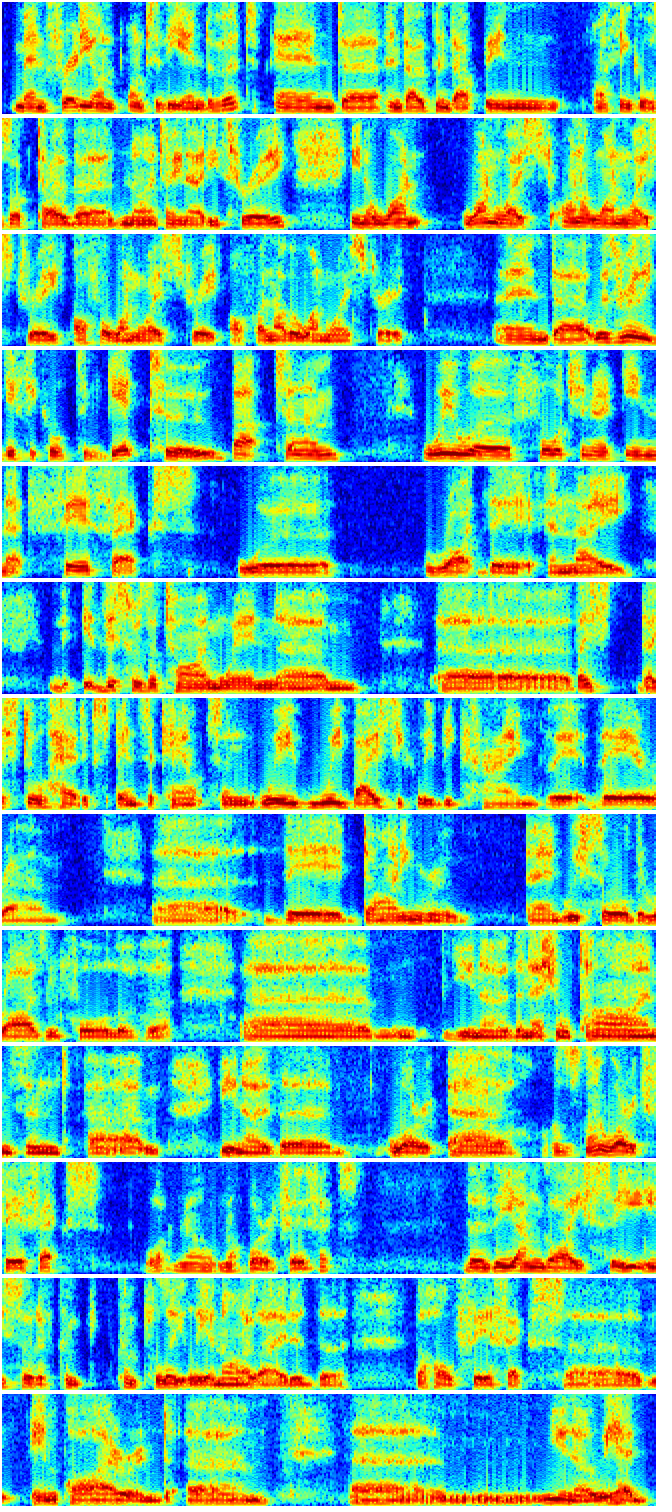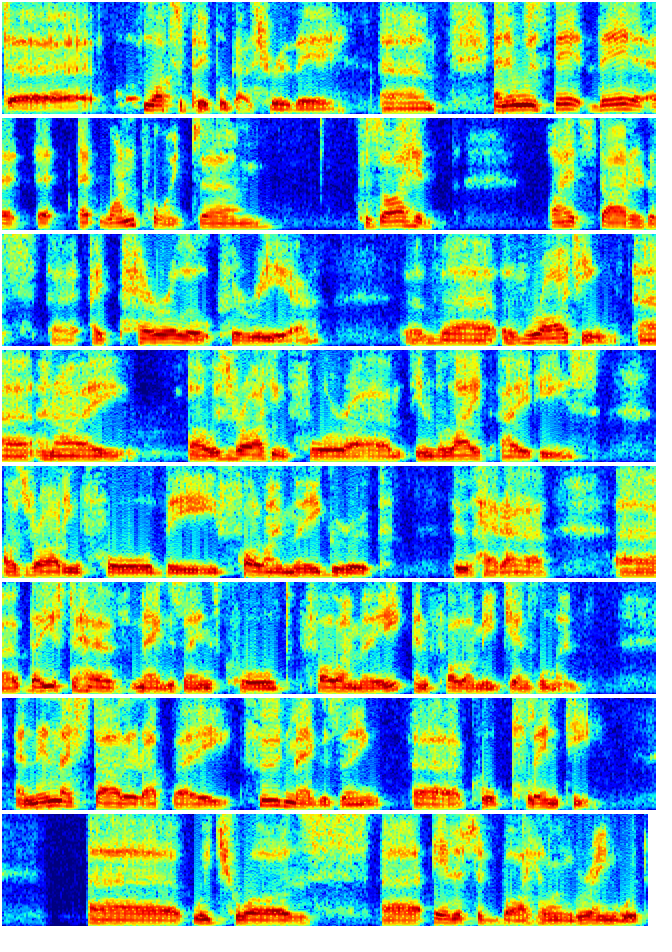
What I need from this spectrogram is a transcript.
Manfredi on onto the end of it, and uh, and opened up in I think it was October 1983 in a one one way on a one way street, off a one way street, off another one way street, and uh, it was really difficult to get to. But um, we were fortunate in that Fairfax were right there, and they. Th- this was a time when um, uh, they they still had expense accounts, and we we basically became their their um, uh, their dining room and we saw the rise and fall of the, um, you know, the National Times and, um, you know, the Warwick, uh, what was his name? Warwick Fairfax. What? No, not Warwick Fairfax. The the young guy, he, he sort of com- completely annihilated the the whole Fairfax uh, empire, and um, um, you know, we had uh, lots of people go through there um, and it was there there at, at, at one point because um, I had I had started a, a parallel career of uh, of writing, uh, and I I was writing for um, in the late eighties. I was writing for the Follow Me group, who had a uh, they used to have magazines called Follow Me and Follow Me Gentlemen, and then they started up a food magazine uh, called Plenty, uh, which was uh, edited by Helen Greenwood,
